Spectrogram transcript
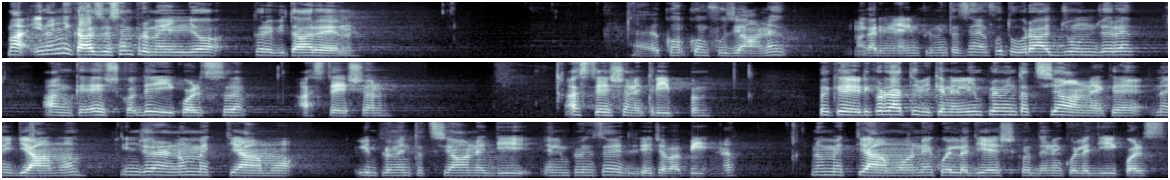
Ma in ogni caso è sempre meglio, per evitare eh, confusione, magari nell'implementazione futura, aggiungere anche hashcode equals a station, a station e trip. Perché ricordatevi che nell'implementazione che noi diamo, in genere non mettiamo l'implementazione di, di Java Bean, non mettiamo né quella di hashcode né quella di equals.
